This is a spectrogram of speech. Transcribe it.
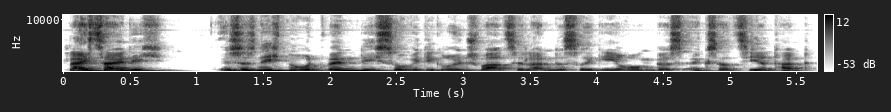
Gleichzeitig ist es nicht notwendig, so wie die grün-schwarze Landesregierung das exerziert hat,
